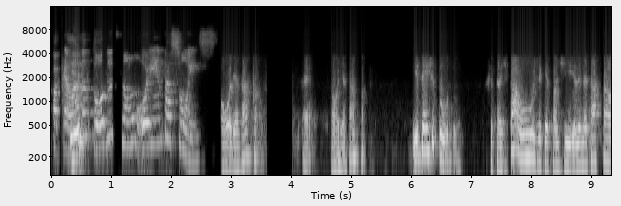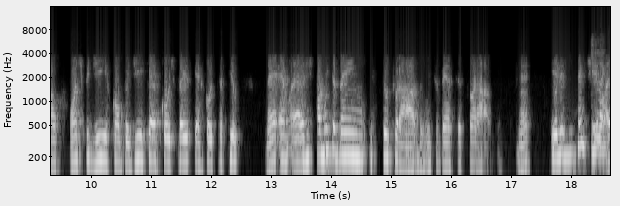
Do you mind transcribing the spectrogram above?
papelada e, toda são orientações. São orientações. É, são orientações. E tem de tudo. Questão de saúde, questão de alimentação, onde pedir, como pedir, QR Code para isso, QR Code para aquilo. Né? É, é a gente está muito bem estruturado, muito bem assessorado. Né? E eles incentivam, é,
